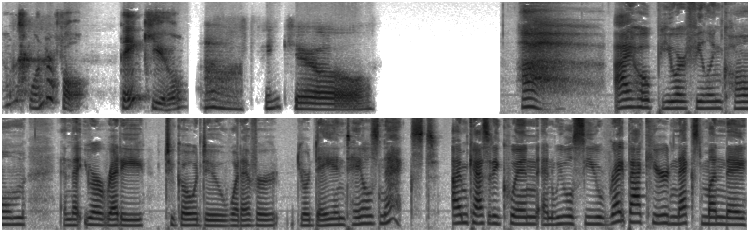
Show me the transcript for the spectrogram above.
That was wonderful. Thank you. Oh, thank you. Ah, I hope you are feeling calm and that you are ready to go do whatever your day entails next. I'm Cassidy Quinn, and we will see you right back here next Monday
